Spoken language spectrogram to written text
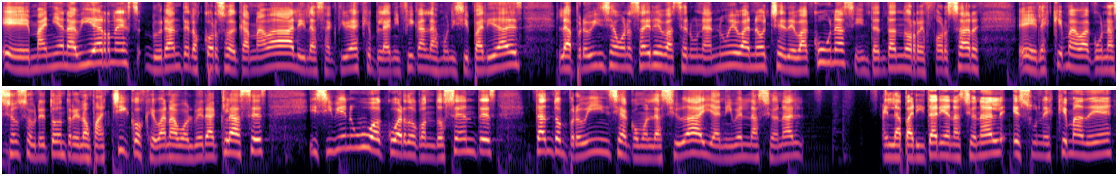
Eh, mañana viernes, durante los cursos de carnaval y las actividades que planifican las municipalidades, la provincia de Buenos Aires va a hacer una nueva noche de vacunas, intentando reforzar eh, el esquema de vacunación, sobre todo entre los más chicos que van a volver a clases. Y si bien hubo acuerdo con docentes, tanto en provincia como en la ciudad y a nivel nacional, en la paritaria nacional es un esquema de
